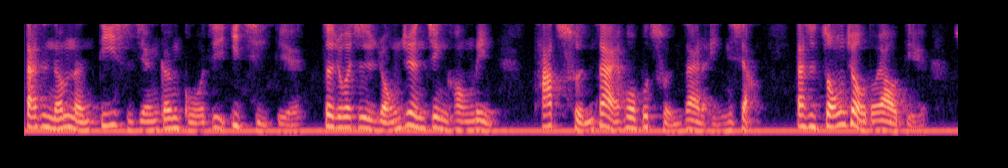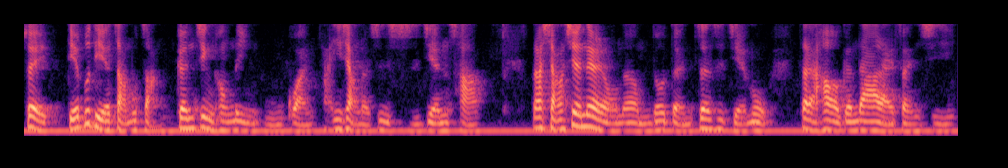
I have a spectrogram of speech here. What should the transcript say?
但是能不能第一时间跟国际一起跌，这就会是融券净空令它存在或不存在的影响。但是终究都要跌，所以跌不跌、涨不涨，跟净空令无关，它影响的是时间差。那详细的内容呢，我们都等正式节目再来好好跟大家来分析。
